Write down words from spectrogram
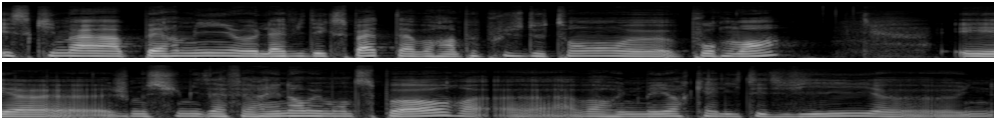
et ce qui m'a permis, euh, la vie d'expat, d'avoir un peu plus de temps euh, pour moi. Et euh, je me suis mise à faire énormément de sport, avoir une meilleure qualité de vie, une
